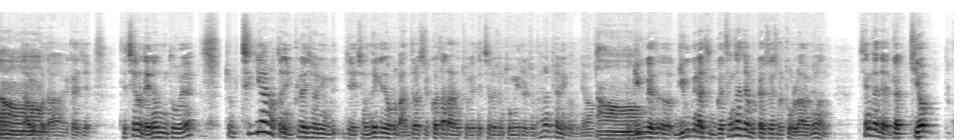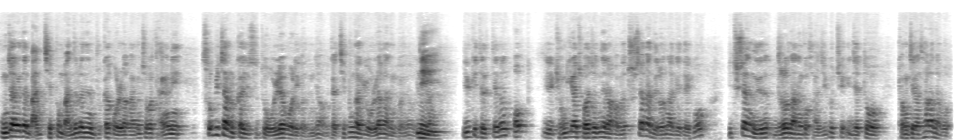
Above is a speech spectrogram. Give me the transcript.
아. 나올 거다. 그러니까 이제 대체로 내년도에 좀 특이한 어떤 인플레이션이 이제 전 세계적으로 만들어질 거다라는 쪽에 대체로 좀 동의를 좀 하는 편이거든요. 아. 미국에서 미국이나 중국의 생산자 물가지수가 저렇게 올라가면 생산자 그러니까 기업 공장에서 만, 제품 만들어내는 물가가 올라가면 저걸 당연히 소비자 물가지수도 올려버리거든요. 그러니까 제품 가격이 올라가는 거예요. 그러니까 네. 이렇게 될 때는 어 경기가 좋아졌네라고 하면서 투자가 늘어나게 되고 이 투자가 늘- 늘어나는 거 가지고 최- 이제 또 경제가 살아나고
